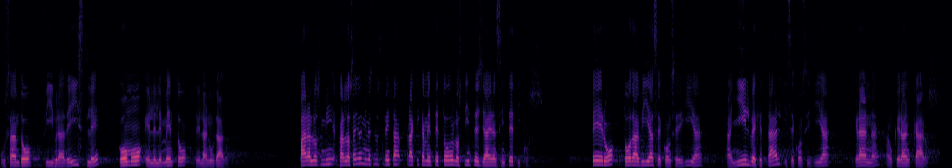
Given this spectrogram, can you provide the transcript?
usando fibra de istle como el elemento del anudado. Para los, para los años 1930 prácticamente todos los tintes ya eran sintéticos pero todavía se conseguía añil vegetal y se conseguía grana, aunque eran caros.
